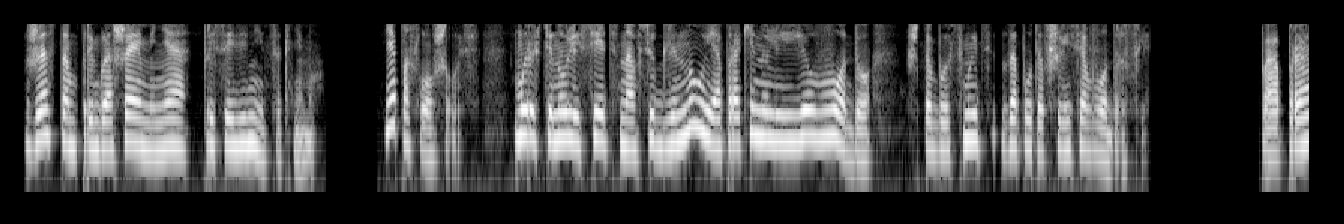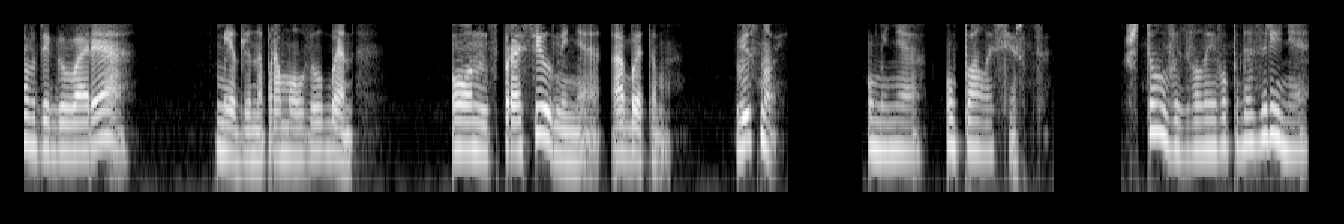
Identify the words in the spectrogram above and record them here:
жестом приглашая меня присоединиться к нему. Я послушалась. Мы растянули сеть на всю длину и опрокинули её в воду, чтобы смыть запутавшиеся водоросли. «По правде говоря», — медленно промолвил Бен, — «он спросил меня об этом весной». У меня упало сердце. Что вызвало его подозрение?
